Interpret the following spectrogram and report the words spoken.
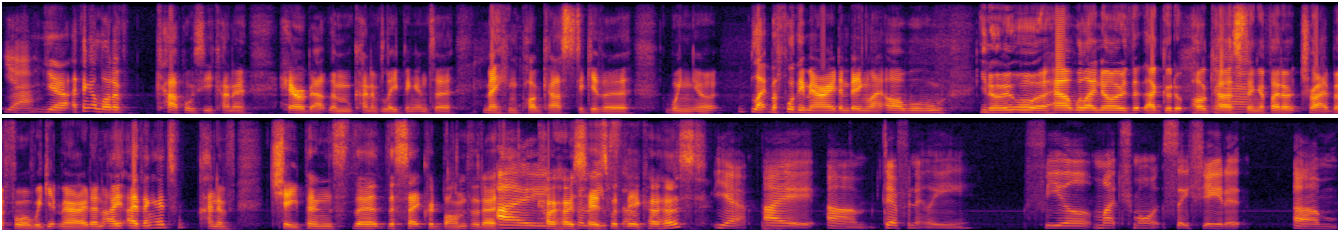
yeah. Yeah, I think a lot of couples you kind of hear about them kind of leaping into making podcasts together when you're like before they're married and being like, oh well, you know, or how will I know that they're good at podcasting if I don't try before we get married? And I, I think it's kind of cheapens the the sacred bond that a I co-host has with so. their co-host. Yeah, I um, definitely feel much more satiated um,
